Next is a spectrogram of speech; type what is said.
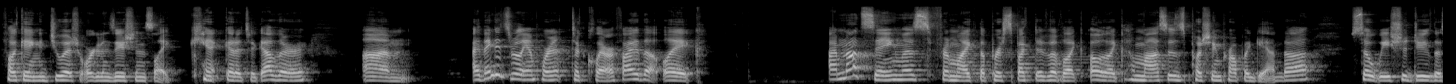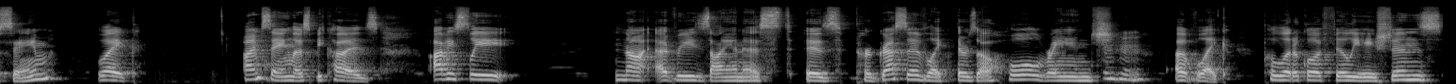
fucking Jewish organizations like can't get it together. Um I think it's really important to clarify that like I'm not saying this from like the perspective of like, oh, like Hamas is pushing propaganda, so we should do the same. Like, I'm saying this because obviously not every Zionist is progressive. Like, there's a whole range Mhm. of like political affiliations.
